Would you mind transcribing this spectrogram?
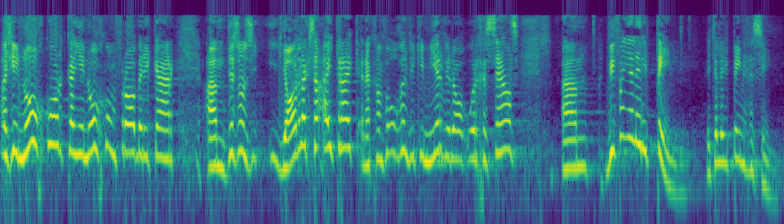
As jy nog kort kan jy nog kom vra by die kerk. Um dis ons jaarlikse uitreik en ek gaan vanoggend bietjie meer weer daaroor gesels. Um wie van julle het die pen? Het julle die pen gesien?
